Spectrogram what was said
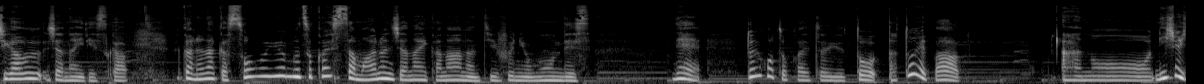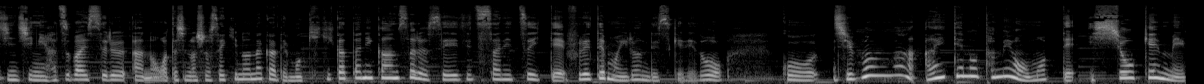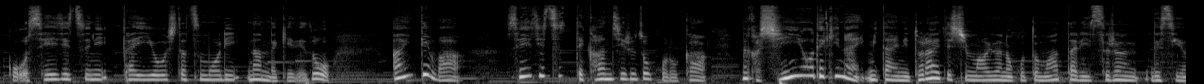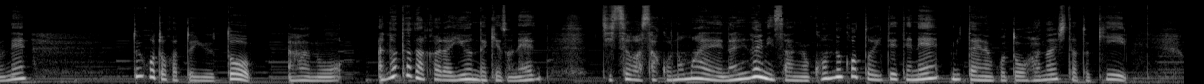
違うじゃないですかだからなんかそういう難しさもあるんじゃないかななんていうふうに思うんです。でどういうことかというと例えばあの21日に発売するあの私の書籍の中でも聞き方に関する誠実さについて触れてもいるんですけれどこう自分は相手のためを思って一生懸命こう誠実に対応したつもりなんだけれど相手は誠実って感じるどころかなんか信用できないみたいに捉えてしまうようなこともあったりするんですよね。どういうことかというとあのあなただから言うんだけどね実はさこの前何々さんがこんなこと言っててねみたいなことを話した時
